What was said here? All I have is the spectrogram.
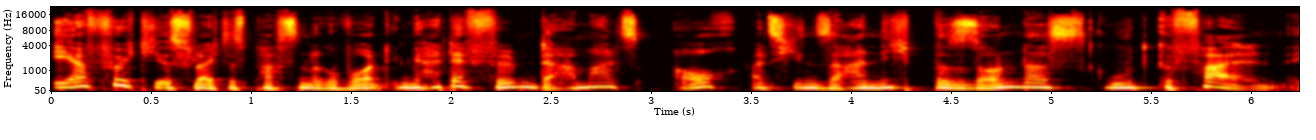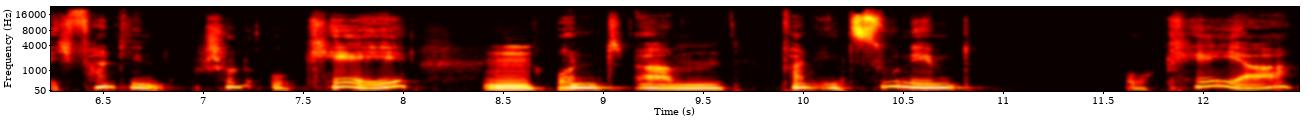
ehrfürchtig, ist vielleicht das passendere Wort. Mir hat der Film damals auch, als ich ihn sah, nicht besonders gut gefallen. Ich fand ihn schon okay Mhm. und ähm, fand ihn zunehmend okayer.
